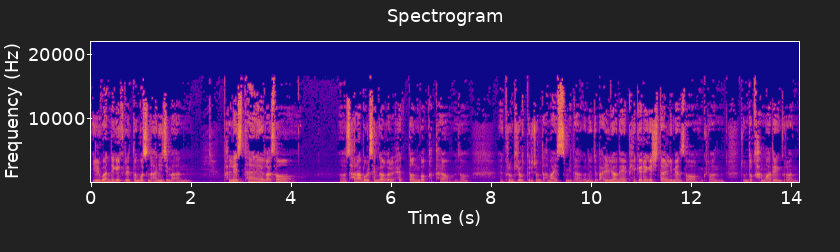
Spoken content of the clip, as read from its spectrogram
일관되게 그랬던 것은 아니지만 팔레스타인에 가서 어, 살아볼 생각을 했던 것 같아요. 그래서 그런 기록들이 좀 남아 있습니다. 그거는 이제 말년에 폐결핵에 시달리면서 그런 좀 더 강화된 그런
